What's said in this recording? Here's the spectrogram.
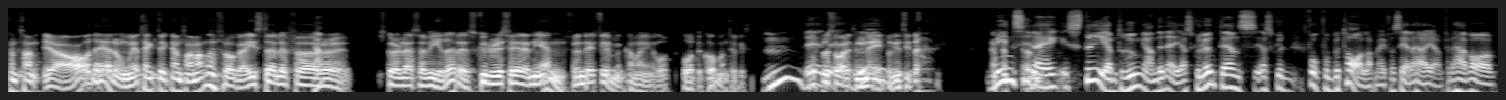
kan ta, ja, det är de. Jag tänkte vi kan ta en annan fråga. Istället för ja. ska du läsa vidare, skulle du se den igen? För en del filmer kan man ju återkomma till. Liksom. Mm, det, jag tror svaret är nej på din sida. Min sida är extremt rungande nej. Jag skulle inte ens, jag skulle, folk får betala mig för att se det här igen, för det här var nej,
